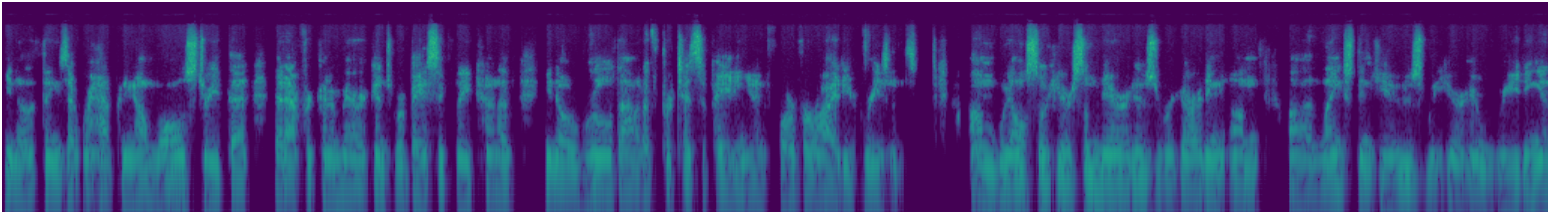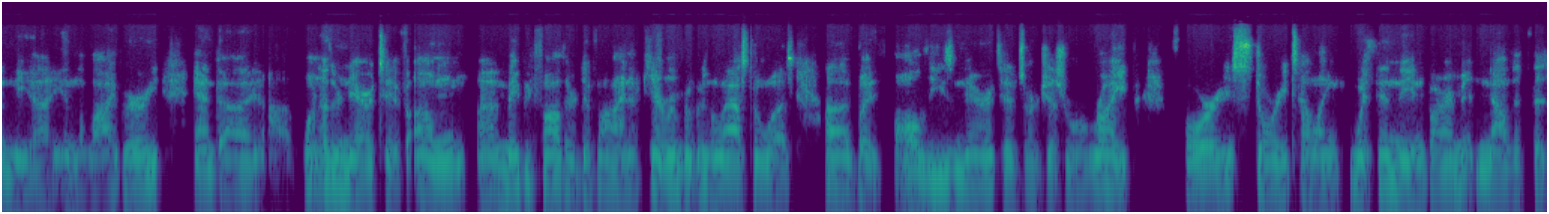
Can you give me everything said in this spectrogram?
you know, the things that were happening on Wall Street that that African Americans were basically kind of, you know, ruled out of participating in for a variety of reasons. Um, we also hear some narratives regarding um, uh, Langston Hughes. We hear him reading in the uh, in the library, and uh, uh one other narrative, um, uh, maybe Father Divine. I can't remember who the last one was, uh, but all these narratives are just ripe for storytelling within the environment now that the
